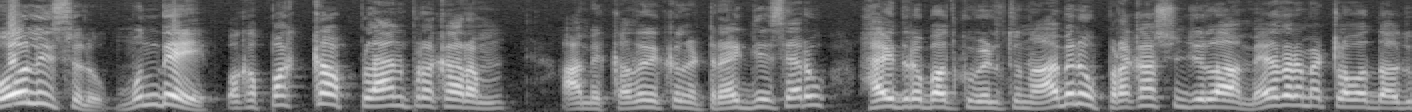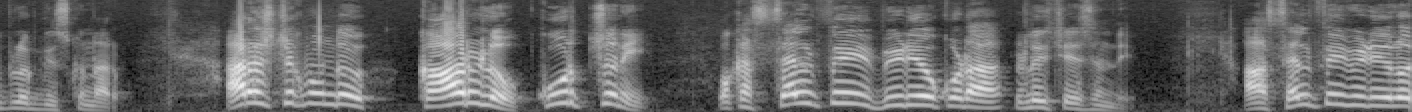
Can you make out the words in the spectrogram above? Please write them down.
పోలీసులు ముందే ఒక పక్కా ప్లాన్ ప్రకారం ఆమె కదలికలను ట్రాక్ చేశారు. హైదరాబాద్కు వెళుతున్న ఆమెను ప్రకాశం జిల్లా మేదరమెట్ల వద్ద అదుపులోకి తీసుకున్నారు. అరెస్టుకు ముందు కారులో కూర్చొని ఒక సెల్ఫీ వీడియో కూడా రిలీజ్ చేసింది. ఆ సెల్ఫీ వీడియోలో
